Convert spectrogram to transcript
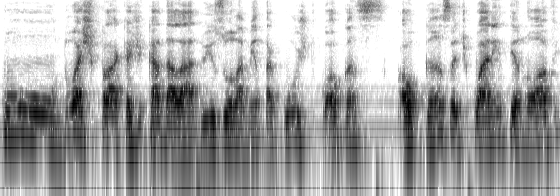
com duas placas de cada lado e isolamento acústico, alcança, alcança de 49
